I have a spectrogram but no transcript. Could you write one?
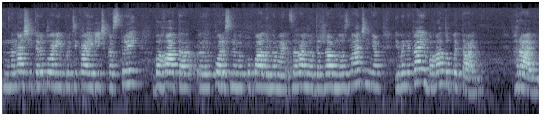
На нашій території протікає річка Стрий, багата е, корисними копалинами загальнодержавного значення, і виникає багато питань. Гравій.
